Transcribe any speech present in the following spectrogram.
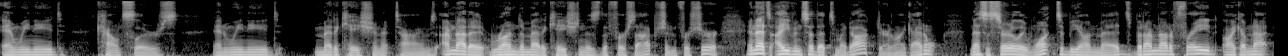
and we need counselors and we need medication at times. I'm not a run to medication as the first option for sure. And that's I even said that to my doctor. Like I don't necessarily want to be on meds, but I'm not afraid like I'm not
